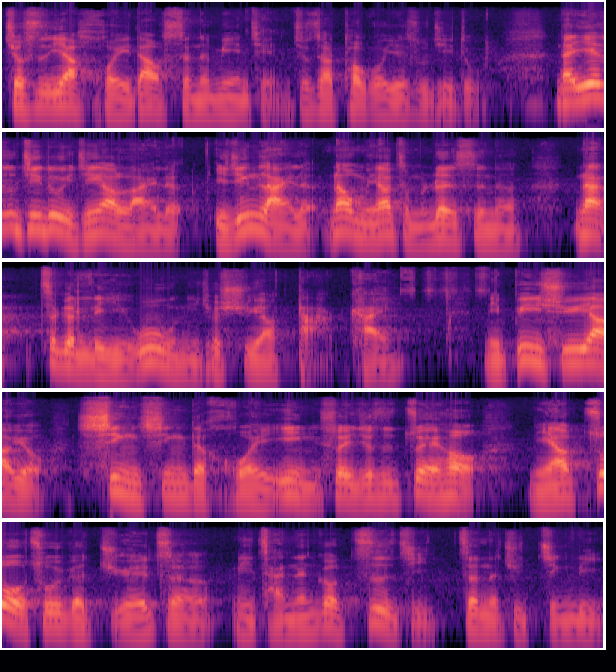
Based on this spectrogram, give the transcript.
就是要回到神的面前，就是要透过耶稣基督。那耶稣基督已经要来了，已经来了，那我们要怎么认识呢？那这个礼物你就需要打开。你必须要有信心的回应，所以就是最后你要做出一个抉择，你才能够自己真的去经历。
